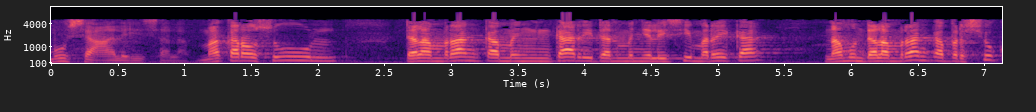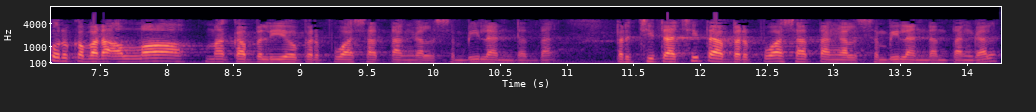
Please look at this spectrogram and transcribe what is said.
Musa alaihissalam. Maka Rasul dalam rangka mengingkari dan menyelisih mereka namun dalam rangka bersyukur kepada Allah, maka beliau berpuasa tanggal 9 dan bercita-cita berpuasa tanggal 9 dan tanggal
